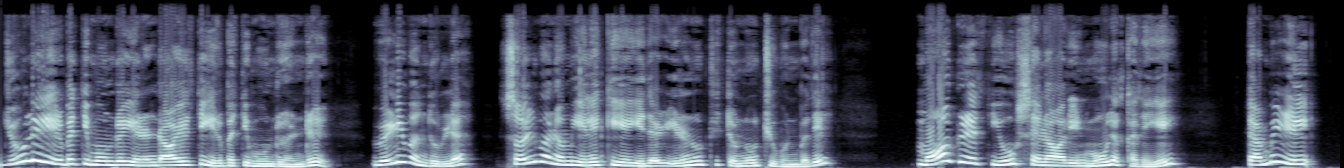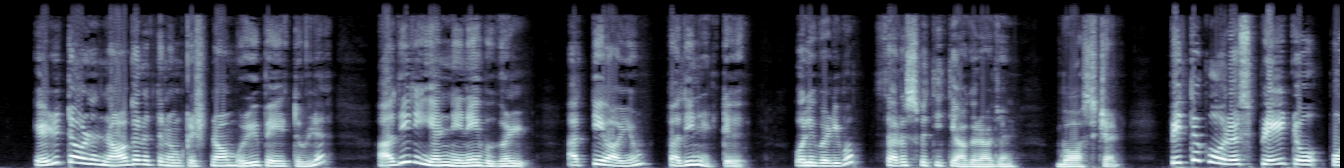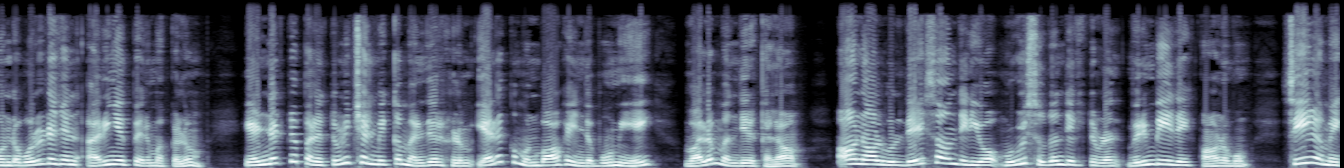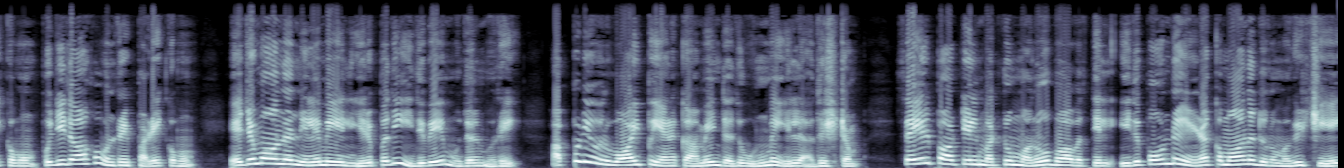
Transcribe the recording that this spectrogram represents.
ஜூலை இருபத்தி மூன்று இரண்டாயிரத்தி இருபத்தி மூன்று அன்று வெளிவந்துள்ள சொல்வனம் இலக்கிய இதழ் இருநூற்றி தொன்னூற்றி ஒன்பதில் மார்கரெட் யூசெனாரின் மூலக்கதையை தமிழில் எழுத்தாளர் நாகரத்னம் கிருஷ்ணா மொழிபெயர்த்துள்ள அதிரியன் நினைவுகள் அத்தியாயம் பதினெட்டு. ஒலிவடிவம் Saraswathi Thiyagarajan Boston. Pythagoras Plato போன்ற ஒரு டஜன் அறிஞர் பெருமக்களும் எண்ணற்ற பல துணிச்சல் மிக்க மனிதர்களும் எனக்கு முன்பாக இந்த பூமியை வலம் வந்திருக்கலாம். ஆனால் ஒரு தேசாந்திரியோ முழு சுதந்திரத்துடன் விரும்பியதை காணவும் சீரமைக்கவும் புதிதாக ஒன்றை படைக்கவும் எஜமான நிலைமையில் இருப்பது இதுவே முதல் முறை. அப்படி ஒரு வாய்ப்பு எனக்கு அமைந்தது உண்மையில் அதிர்ஷ்டம். செயல்பாட்டில் மற்றும் மனோபாவத்தில் இது போன்ற இணக்கமானதொரு மகிழ்ச்சியை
